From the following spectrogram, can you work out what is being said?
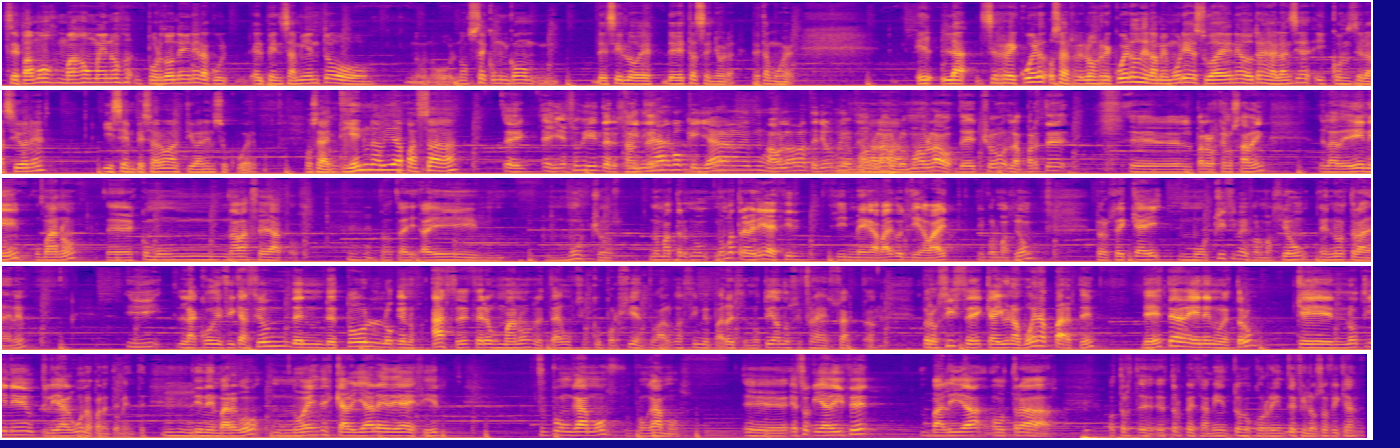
sepamos más o menos por dónde viene la el pensamiento, no, no- no sé cómo, cómo decirlo, de, de esta señora, de esta mujer. El- la, se recuerda, o sea, los recuerdos de la memoria de su ADN de otras galaxias y constelaciones y se empezaron a activar en su cuerpo. O sea, tiene una vida pasada. Ey, ey, eso es bien interesante. Tiene algo que ya hemos hablado Lo anteriormente. hemos hablado, Ajá. lo hemos hablado. De hecho, la parte, eh, para los que no saben, el ADN humano es como un- una base de datos. ¿no? Hay, hay muchos, no me, atre- no- no me atrevería a decir si megabytes o gigabytes de información, pero sé que hay muchísima información en nuestro ADN. Y la codificación de, de todo lo que nos hace seres humanos está en un 5%, algo así me parece. No estoy dando cifras exactas, pero sí sé que hay una buena parte de este ADN nuestro que no tiene utilidad alguna aparentemente. Ujú. Sin embargo, no es descabellada la idea de decir, supongamos, supongamos, eh, eso que ya dice valida otras, otros, eh, otros pensamientos o corrientes filosóficas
